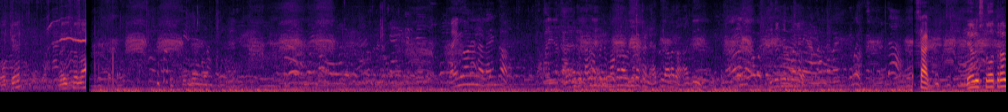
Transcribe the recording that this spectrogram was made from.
Okay. Okay praise start. దేవునికి స్తోత్రం.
